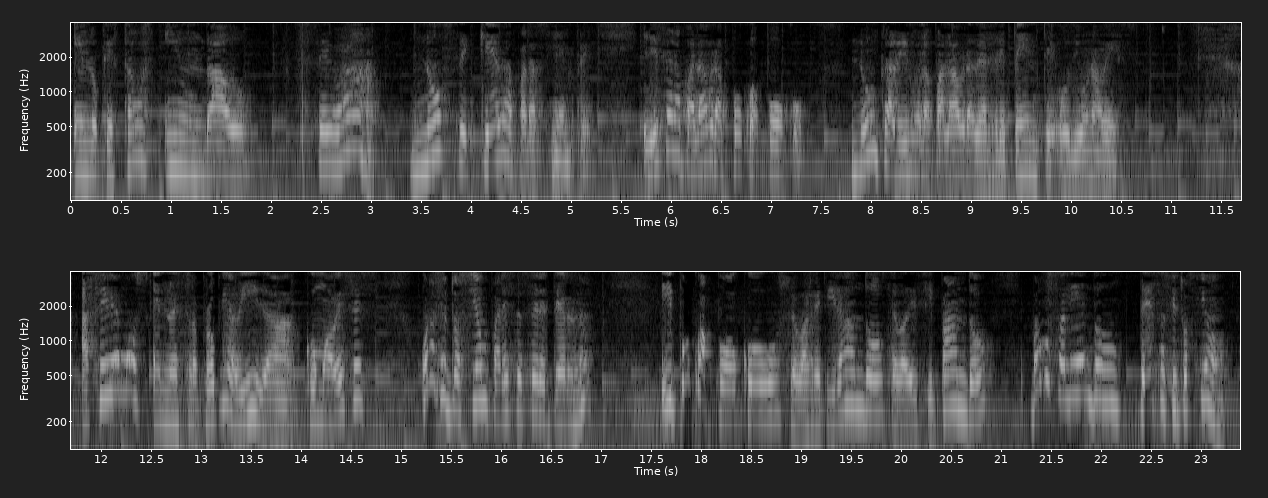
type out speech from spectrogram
en lo que estabas inundado se va, no se queda para siempre. Y dice la palabra poco a poco, nunca dijo la palabra de repente o de una vez. Así vemos en nuestra propia vida como a veces una situación parece ser eterna y poco a poco se va retirando, se va disipando, vamos saliendo de esa situación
